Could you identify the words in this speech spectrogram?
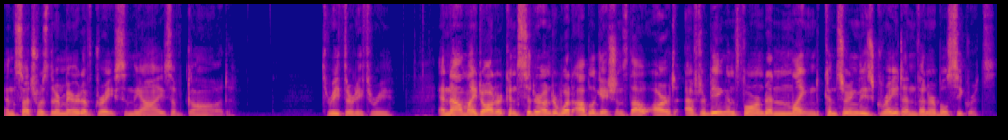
and such was their merit of grace in the eyes of God. 333. And now, my daughter, consider under what obligations thou art, after being informed and enlightened concerning these great and venerable secrets.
